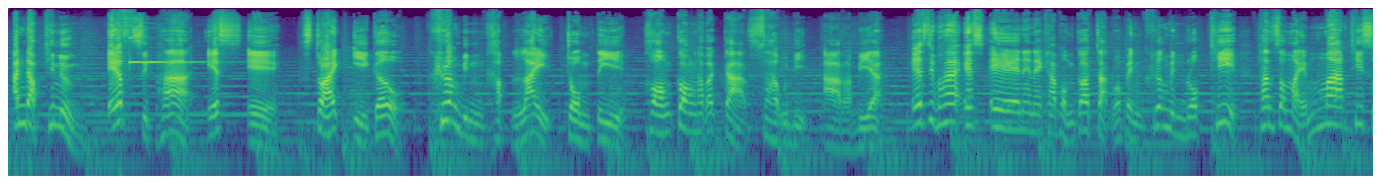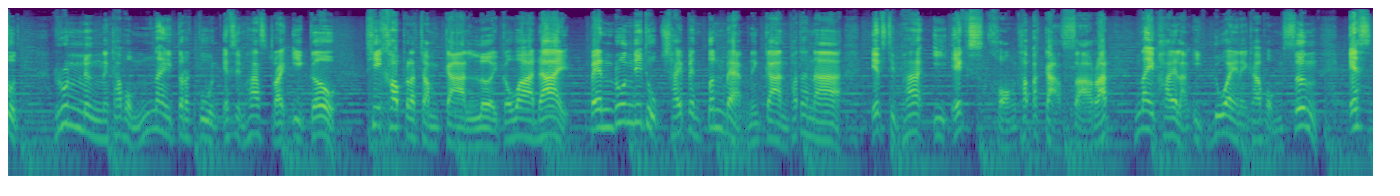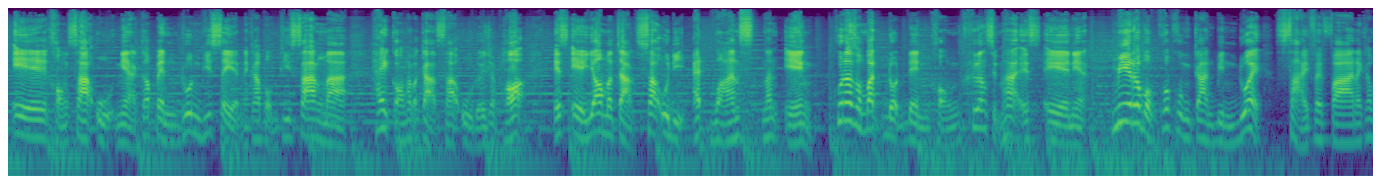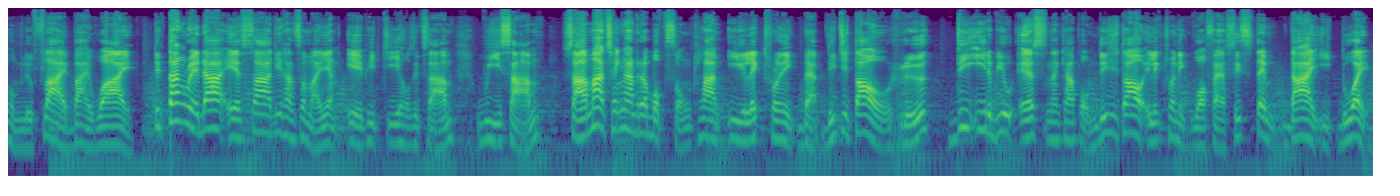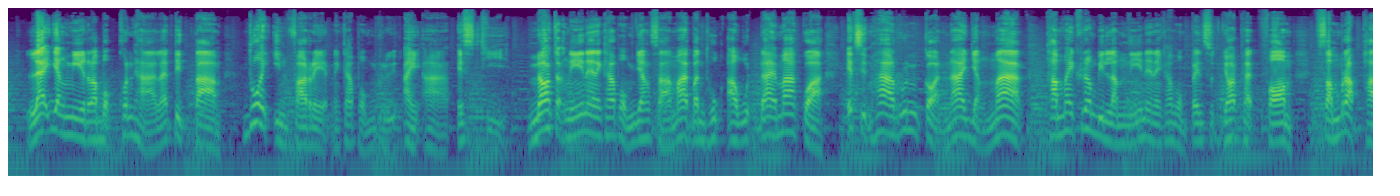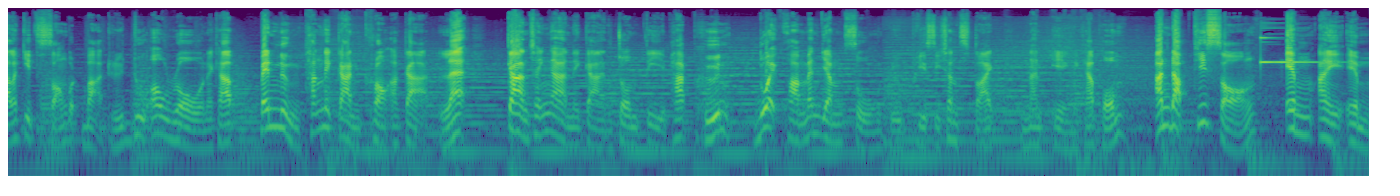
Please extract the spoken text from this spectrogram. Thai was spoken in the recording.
อันดับที่ 1 F-15 SA Strike Eagle เครื่องบินขับไล่โจมตีของกองทัพอากาศซาอุดิอาระเบีย F-15 SA เนี่ยนะครับผมก็จัดว่าเป็นเครื่องบินรบที่ทันสมัยมากที่สุดรุ่นหนึ่งนะครับผมในตระกูล F-15 Strike Eagle ที่เข้าประจำการเลยก็ว่าได้ เป็นรุ่นที่ถูกใช้เป็นต้นแบบในการพัฒนา F-15EX ของทัพอากาศสหรัฐ ในภายหลังอีกด้วยนะครับผม ซึ่ง SA ของซาอุเนี่ยก็เป็นรุ่นพิเศษนะครับผมที่สร้างมาให้กองทัพอากาศซาอุโดยเฉพาะ SA ย่อมาจาก Saudi Advance นั่นเองคุณสมบัติโดดเด่นของเครื่อง 15 SA เนี่ย มีระบบควบคุมการบินด้วยสายไฟฟ้านะครับผมหรือ Fly by Wire ติดตั้งเรดาร์เอซ่าที่ทันสมัยอย่าง APG 63 V3 สามารถใช้งานระบบสงครามอิเล็กทรอนิกส์แบบดิจิตอลหรือ DEWS นะครับผม Digital Electronic Warfare System ได้อีกด้วย และยังมีระบบค้นหาและติดตามด้วยอินฟราเรดนะครับผมหรือ IRST นอกจากนี้เนี่ยนะครับผมยังสามารถบรรทุกอาวุธได้มากกว่า F15 รุ่นก่อนหน้าอย่างมากทำให้เครื่องบินลำนี้เนี่ยนะครับผมเป็นสุดยอดแพลตฟอร์มสำหรับภารกิจ 2 บทบาทหรือ Dual Role นะครับ เป็นหนึ่งทั้งในการครองอากาศและการใช้งานในการโจมตีภาคพื้น ด้วยความแม่นยำสูงหรือ Precision Strike นั่นเองนะครับผม อันดับที่ 2 MIM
